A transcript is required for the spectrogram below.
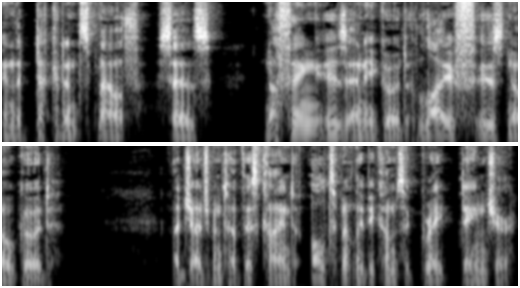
in the decadent's mouth says, Nothing is any good, life is no good. A judgment of this kind ultimately becomes a great danger,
